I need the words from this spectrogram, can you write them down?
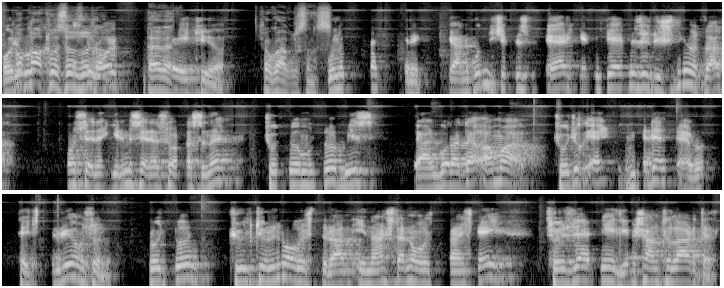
Hollywood haklısınız hocam. rol Evet. eğitiyor. Çok haklısınız. Bunu gerek. Yani bunun için biz eğer geleceğimizi düşünüyorsak 10 sene 20 sene sonrasını çocuğumuzu biz yani burada ama çocuk en neden seçiliyor musun? Çocuğun kültürünü oluşturan, inançlarını oluşturan şey sözler değil, yaşantılardır.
